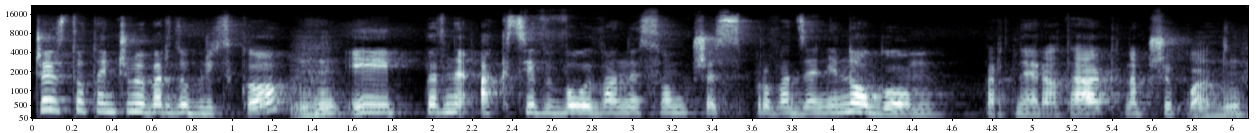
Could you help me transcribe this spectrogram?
często tańczymy bardzo blisko Mhm. i pewne akcje wywoływane są przez sprowadzenie nogą partnera, tak, na przykład. Mhm.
